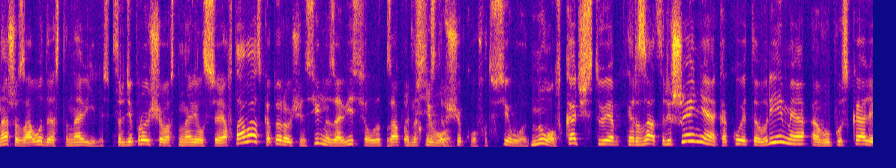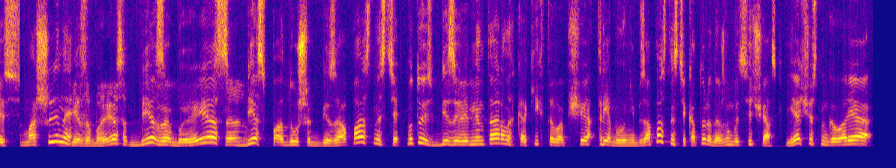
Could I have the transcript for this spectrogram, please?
наши заводы остановились. Среди прочего остановился и АвтоВАЗ, который очень сильно зависел от западных от поставщиков, от всего. Но в качестве эрзац-решения какое-то время э, выпускались машины... Без АБС. Без АБС, без подушек безопасности, ну то есть без элементарных каких-то вообще требований безопасности, которые должны быть сейчас. Я, честно говоря,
